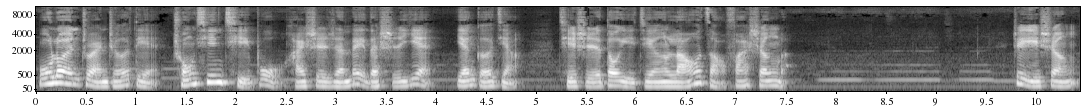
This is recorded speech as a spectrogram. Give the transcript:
无论转折点、重新起步，还是人类的实验，严格讲，其实都已经老早发生了。这一生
